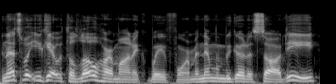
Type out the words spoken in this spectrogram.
And that's what you get with the low harmonic waveform. And then when we go to saw D,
